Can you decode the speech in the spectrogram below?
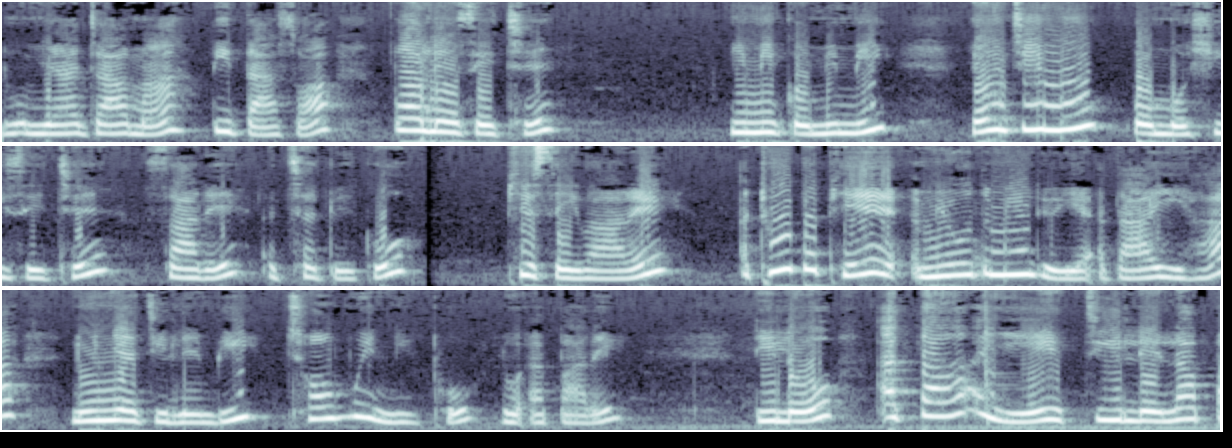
လူအများကြားမှာတိတာစွာ ပေါ်လင်းစေခြင်းမိမိကိုမိမိယုံကြည်မှုပုံမရှိစေခြင်းစတဲ့အချက်တွေကို ဖြစ်စေပါတယ် အထူးသဖြင့်အမျိုးသမီးတွေရဲ့အသားရည်ဟာနူးညံ့ကြည်လင်ပြီးချောမွေ့နေဖို့လိုအပ်ပါတယ်ဒီလိုအသားအရည်ကြည်လင်လှပ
